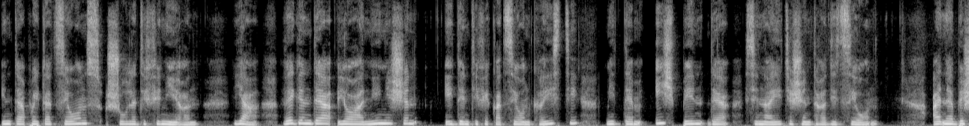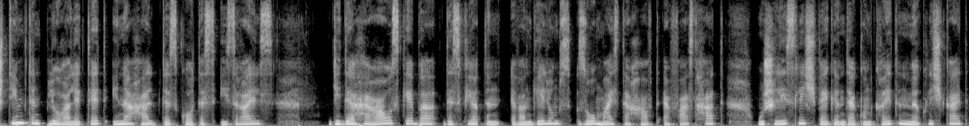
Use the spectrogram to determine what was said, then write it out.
Interpretationsschule definieren. Ja, wegen der johanninischen Identifikation Christi mit dem Ich Bin der sinaitischen Tradition, einer bestimmten Pluralität innerhalb des Gottes Israels, die der Herausgeber des vierten Evangeliums so meisterhaft erfasst hat und schließlich wegen der konkreten Möglichkeit,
